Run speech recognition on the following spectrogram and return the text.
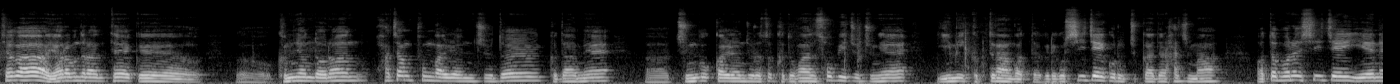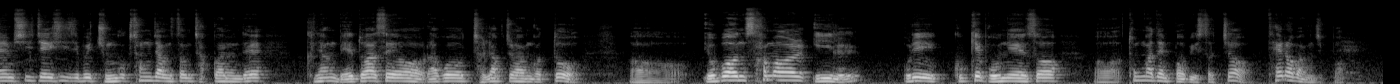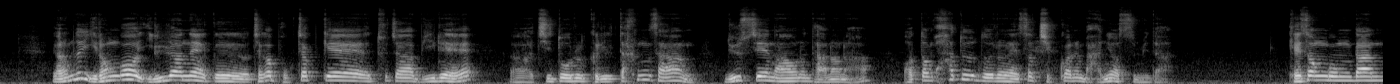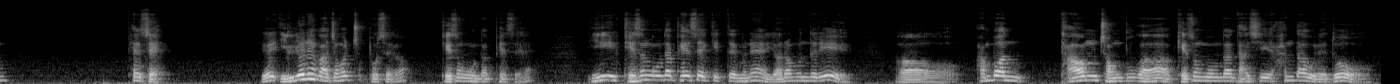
제가 여러분들한테 그 어, 금년도는 화장품 관련주들 그 다음에 어, 중국 관련주로서 그동안 소비주 중에 이미 급등한 것들 그리고 CJ그룹 주가들 하지마 어떤 분은 CJ, ENM, CJ, CGV 중국 성장성 자꾸 하는데 그냥 매도하세요 라고 전략 정한 것도 어, 요번 3월 2일 우리 국회 본회에서 어, 통과된 법이 있었죠. 테러 방지법. 여러분들 이런 거 1년에 그 제가 복잡게 투자 미래 어, 지도를 그릴 때 항상 뉴스에 나오는 단어나 어떤 화두들을 해서 직관을 많이 얻습니다. 개성공단 폐쇄. 1년의 과정을 쭉 보세요. 개성공단 폐쇄. 이 개성공단 폐쇄했기 때문에 여러분들이 어 한번 다음 정부가 개성공단 다시 한다고 그래도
